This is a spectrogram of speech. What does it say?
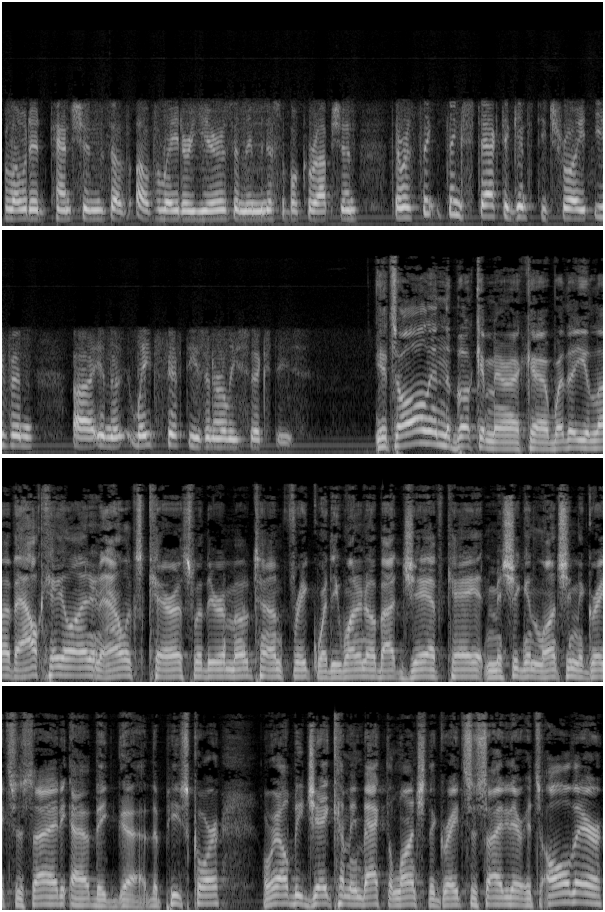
bloated pensions of, of later years and the municipal corruption. There were th- things stacked against Detroit even uh, in the late 50s and early 60s. It's all in the book, America. Whether you love Al Kaline and Alex Karras, whether you're a Motown freak, whether you want to know about JFK at Michigan launching the Great Society, uh, the uh, the Peace Corps, or LBJ coming back to launch the Great Society, there, it's all there.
